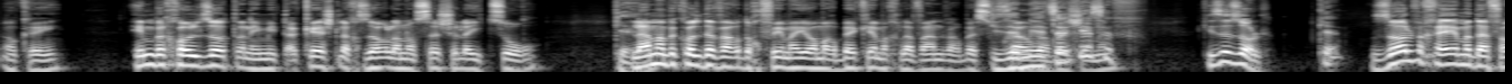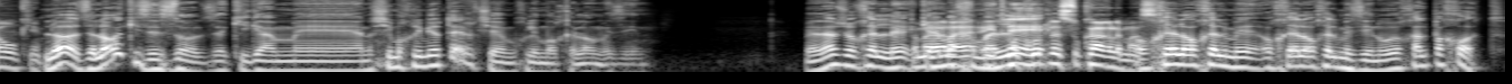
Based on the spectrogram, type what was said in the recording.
אוקיי. אם בכל זאת אני מתעקש לחזור לנושא של הייצור, כן. למה בכל דבר דוחפים היום הרבה קמח לבן והרבה סוכר והרבה שמן? כי זה מייצר כסף. כי זה זול. כן. זול וחיי מדף ארוכים. לא, זה לא רק כי זה זול, זה כי גם אה, אנשים אוכלים יותר כשהם אוכלים אוכל לא מזין. בן אדם שאוכל קמח מלא, לסוכר למעשה. אוכל אוכל, אוכל אוכל מזין, הוא יאכל פחות.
